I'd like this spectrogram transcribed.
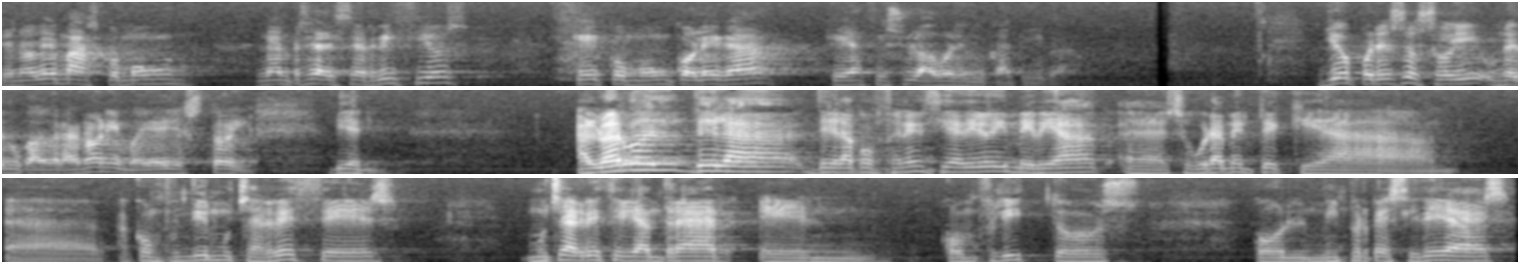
Se nos ve más como una empresa de servicios que como un colega que hace su labor educativa. Yo por eso soy un educador anónimo y ahí estoy. Bien, a lo largo de la, conferencia de hoy me voy a, eh, seguramente que a, eh, a, confundir muchas veces, muchas veces voy a entrar en conflictos con mis propias ideas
